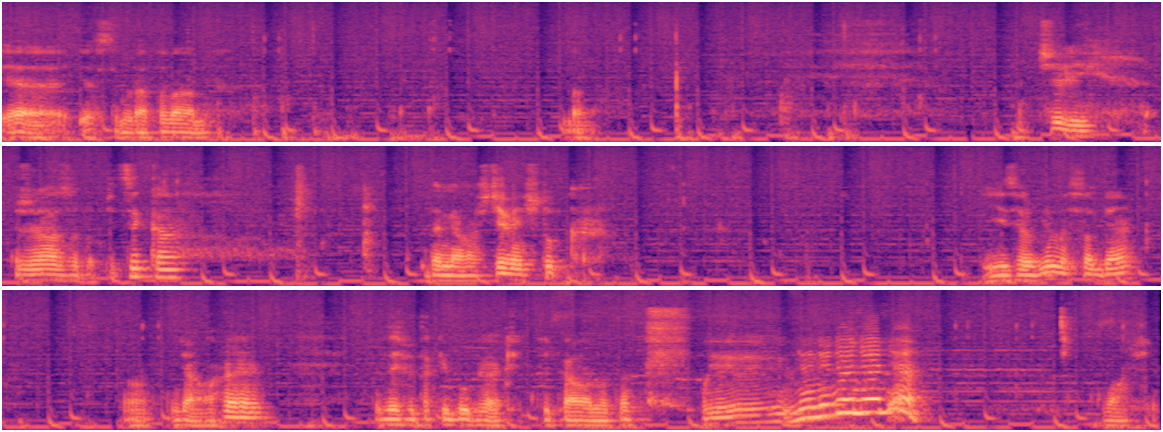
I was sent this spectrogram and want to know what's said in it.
Je, jestem uratowany. Czyli żelazo do piecyka. Będę miała 9 sztuk. I zrobimy sobie... O, działa. Kiedyś był taki że jak się klikało, no to... Ojej, nie, nie, nie, nie, nie! Właśnie.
